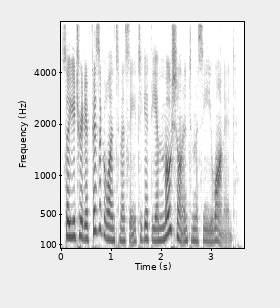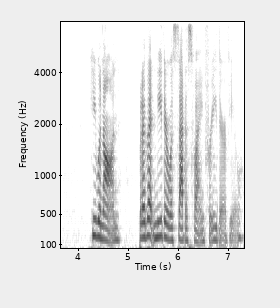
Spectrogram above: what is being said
So you traded physical intimacy to get the emotional intimacy you wanted. He went on, but I bet neither was satisfying for either of you.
